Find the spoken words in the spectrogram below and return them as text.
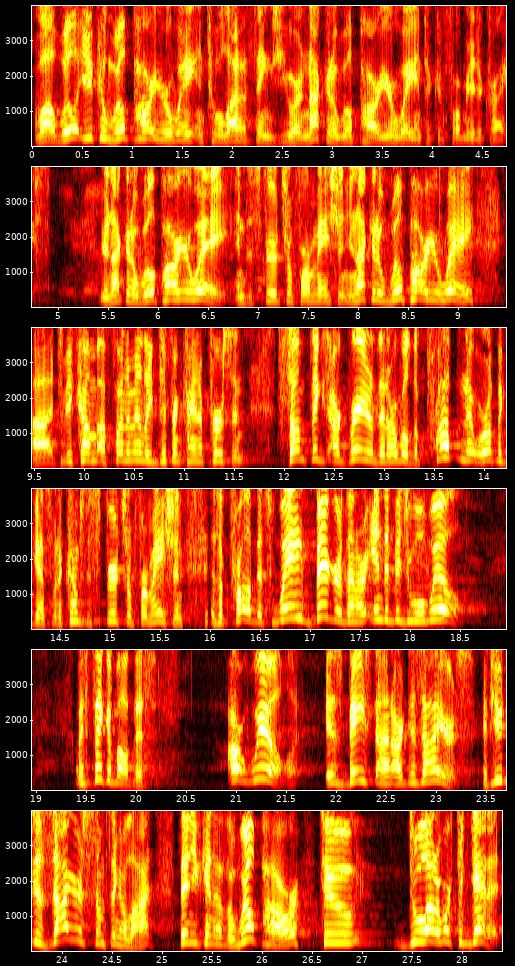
while will, you can willpower your way into a lot of things, you are not going to willpower your way into conformity to Christ. You're not going to willpower your way into spiritual formation. You're not going to willpower your way uh, to become a fundamentally different kind of person. Some things are greater than our will. The problem that we're up against when it comes to spiritual formation is a problem that's way bigger than our individual will. I mean, think about this. Our will is based on our desires. If you desire something a lot, then you can have the willpower to do a lot of work to get it.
